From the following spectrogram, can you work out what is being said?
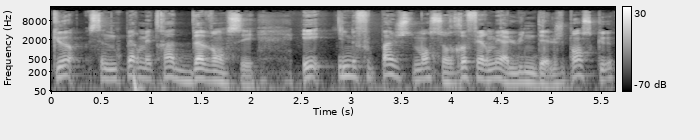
que ça nous permettra d'avancer. Et il ne faut pas justement se refermer à l'une d'elles. Je pense que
